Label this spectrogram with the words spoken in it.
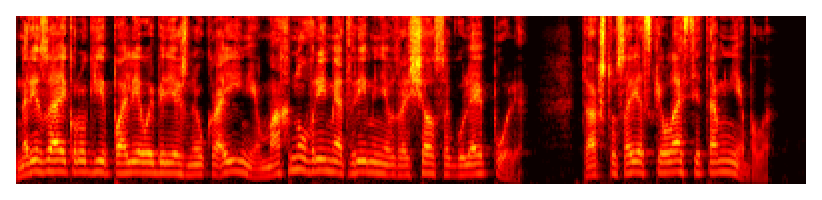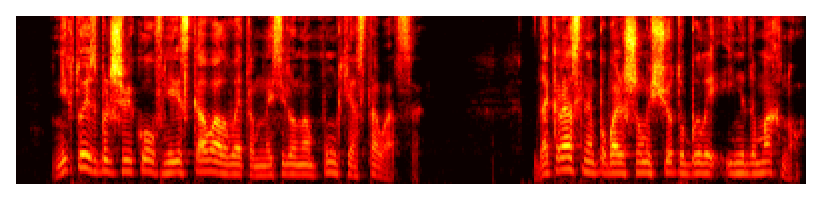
Нарезая круги по левобережной Украине, Махно время от времени возвращался в Гуляй-поле, так что советской власти там не было. Никто из большевиков не рисковал в этом населенном пункте оставаться. До Красным, по большому счету, было и не до Махно.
